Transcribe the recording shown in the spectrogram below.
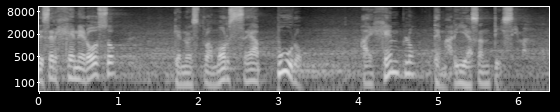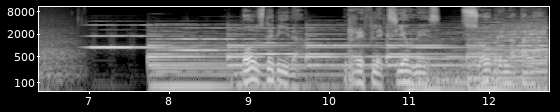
de ser generoso, que nuestro amor sea puro, a ejemplo de María Santísima. Voz de vida, reflexiones sobre la palabra.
